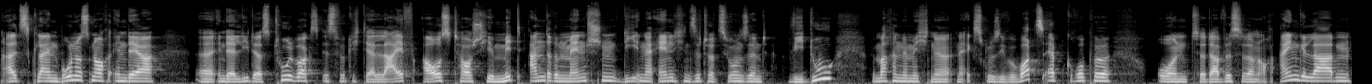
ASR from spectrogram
als kleinen Bonus noch in der äh, in der Leaders Toolbox ist wirklich der Live-Austausch hier mit anderen Menschen, die in einer ähnlichen Situation sind wie du. Wir machen nämlich eine, eine exklusive WhatsApp-Gruppe und äh, da wirst du dann auch eingeladen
